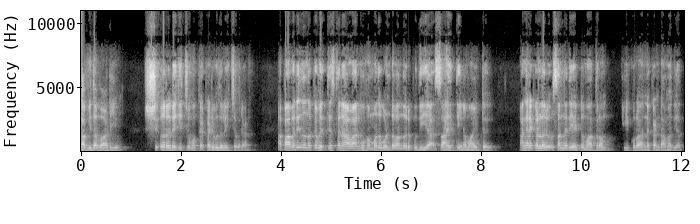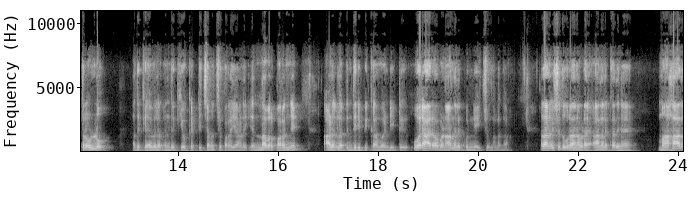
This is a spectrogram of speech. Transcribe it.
കവിത പാടിയും ഷിർ രചിച്ചുമൊക്കെ കഴിവ് തെളിയിച്ചവരാണ്. അപ്പൊ അവരിൽ നിന്നൊക്കെ വ്യത്യസ്തനാവാൻ മുഹമ്മദ് കൊണ്ടുവന്ന ഒരു പുതിയ സാഹിത്യ ഇനമായിട്ട് അങ്ങനെയൊക്കെയുള്ള ഒരു സംഗതിയായിട്ട് മാത്രം ഈ ഖുറാനെ കണ്ടാൽ മതി. അത്രേ ഉള്ളൂ. അത് കേവലം എന്തൊക്കെയോ കെട്ടിച്ചമച്ച് പറയാണ് എന്നവർ പറഞ്ഞ് ആളുകളെ പിന്തിരിപ്പിക്കാൻ വേണ്ടിയിട്ട് ഒരാരോപണം ആ നിലയ്ക്ക് ഉന്നയിച്ചു എന്നുള്ളതാണ്. അതാണ് വിശുദ്ധ ഖുർആൻ അവിടെ ആ നിലയ്ക്ക് അതിനെ മഹാദ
